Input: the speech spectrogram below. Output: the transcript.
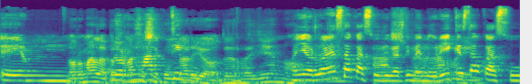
em, Normala, personaje secundario, de relleno. Baina orduan ez daukazu divertimendurik, ez daukazu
